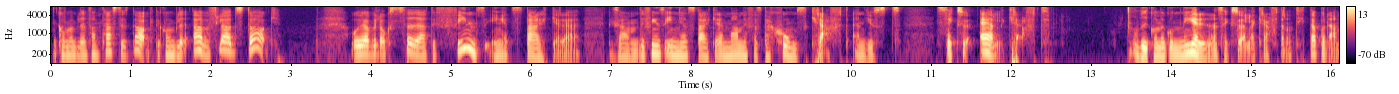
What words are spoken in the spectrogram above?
Det kommer bli en fantastisk dag. Det kommer bli överflödsdag. Och jag vill också säga att det finns inget starkare, liksom, det finns ingen starkare manifestationskraft än just sexuell kraft. Och vi kommer gå ner i den sexuella kraften och titta på den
